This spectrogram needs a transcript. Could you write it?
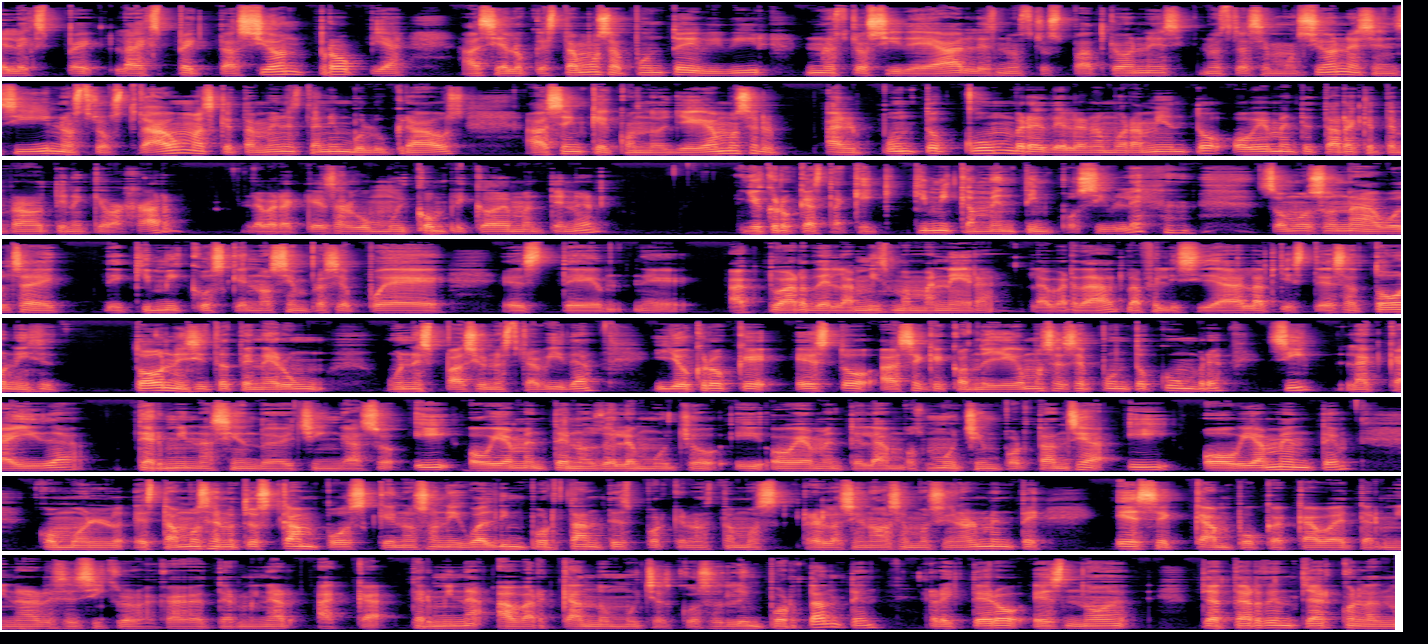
la expectación propia hacia lo que estamos a punto de vivir, nuestros ideales, nuestros patrones, nuestras emociones en sí, nuestros traumas que también están involucrados, hacen que cuando lleguemos al, al punto cumbre del enamoramiento, obviamente tarde que temprano tiene que bajar la verdad que es algo muy complicado de mantener. Yo creo que hasta aquí químicamente imposible. Somos una bolsa de, químicos que no siempre se puede este, eh, actuar de la misma manera, la verdad. La felicidad, la tristeza, todo necesita, todo necesita tener un, un, espacio en nuestra vida. Y yo creo que esto hace que cuando lleguemos a ese punto cumbre, sí, la caída termina siendo de chingazo. Y obviamente nos duele mucho y obviamente le damos mucha importancia y obviamente como estamos en otros campos que no son igual de importantes porque no estamos relacionados emocionalmente, ese campo que acaba de terminar, ese ciclo que acaba de terminar, acá termina abarcando muchas cosas. Lo importante, reitero, es no tratar de entrar con las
